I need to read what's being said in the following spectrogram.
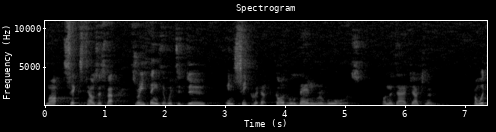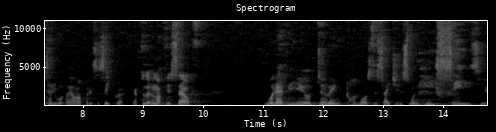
Mark 6 tells us about three things that we're to do in secret that God will then reward on the day of judgment. I would tell you what they are, but it's a secret. You have to look them up for yourself. Whatever you're doing, God wants to say to you this morning, He sees you.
